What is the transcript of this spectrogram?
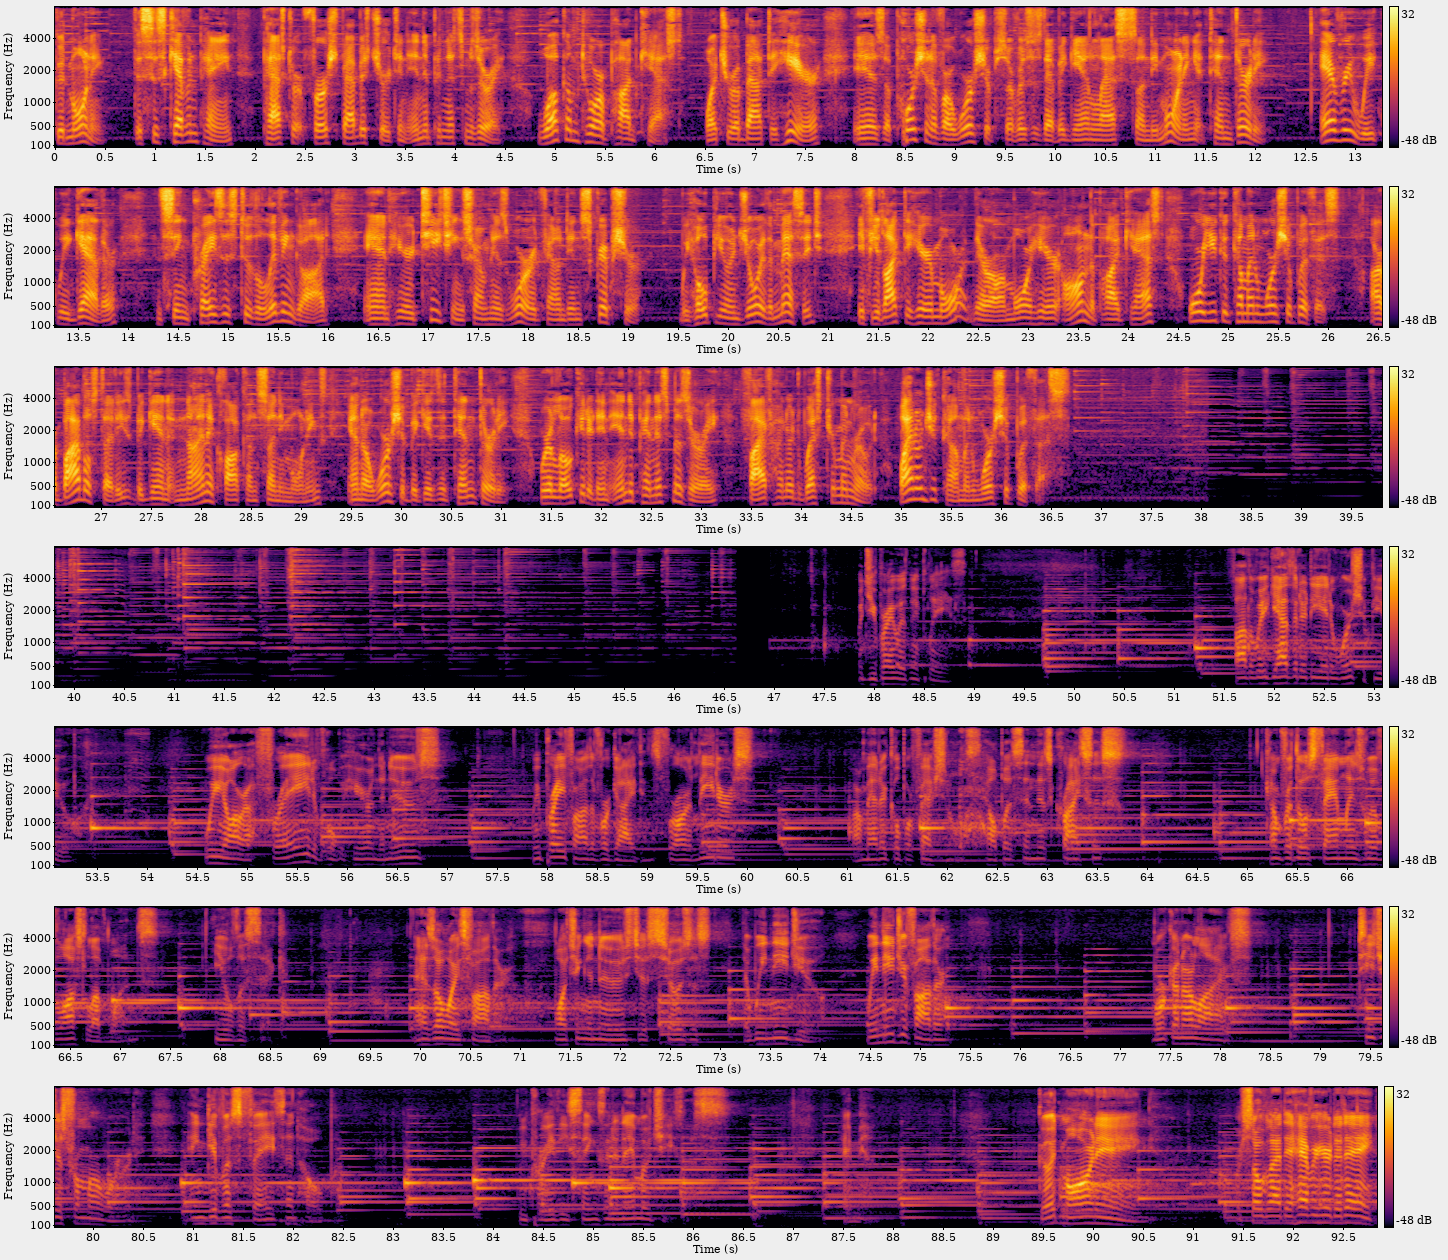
Good morning. This is Kevin Payne, pastor at First Baptist Church in Independence, Missouri. Welcome to our podcast. What you're about to hear is a portion of our worship services that began last Sunday morning at 10:30. Every week we gather and sing praises to the living God and hear teachings from his word found in scripture. We hope you enjoy the message. If you'd like to hear more, there are more here on the podcast, or you could come and worship with us. Our Bible studies begin at 9 o'clock on Sunday mornings, and our worship begins at 10.30. We're located in Independence, Missouri, 500 West Truman Road. Why don't you come and worship with us? Would you pray with me, please? Father, we gather today to worship you. We are afraid of what we hear in the news. We pray, Father, for guidance for our leaders, our medical professionals. Help us in this crisis. Comfort those families who have lost loved ones. Heal the sick. As always, Father, watching the news just shows us that we need you. We need you, Father. Work on our lives. Teach us from our word and give us faith and hope. Pray these things in the name of Jesus. Amen. Good morning. We're so glad to have you here today.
